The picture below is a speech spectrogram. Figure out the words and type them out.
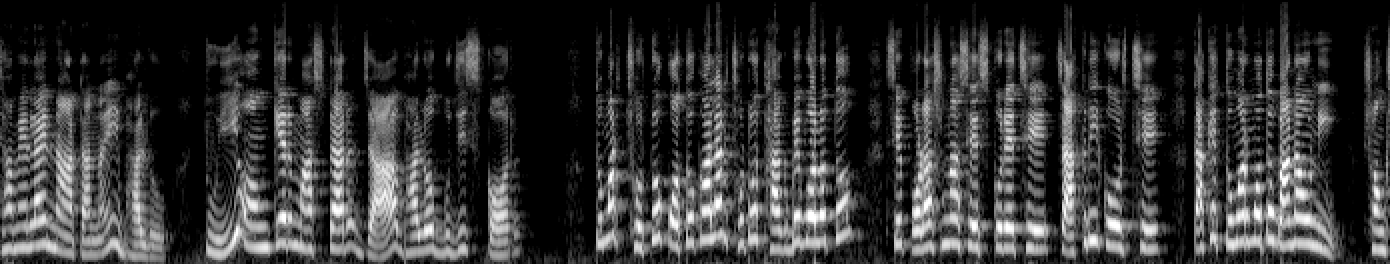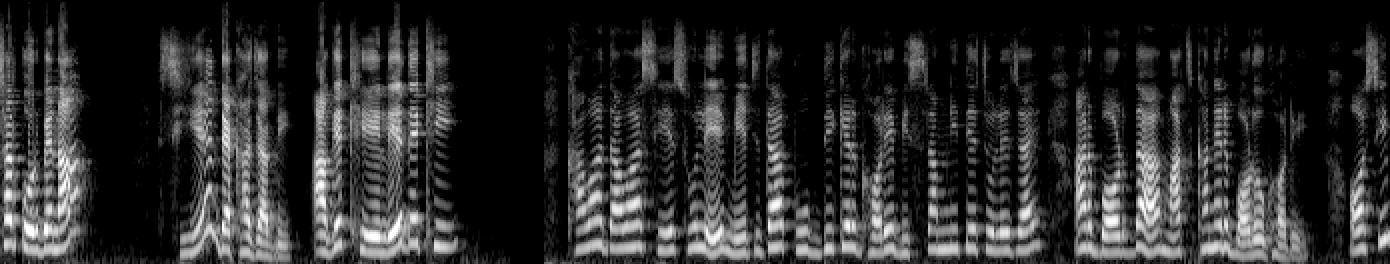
ঝামেলায় না টানাই ভালো। তুই অঙ্কের মাস্টার, যা ভালো বুঝিস কর। তোমার ছোট কতকাল আর ছোট থাকবে বলো তো সে পড়াশোনা শেষ করেছে, চাকরি করছে, তাকে তোমার মতো বানাওনি, সংসার করবে না? সে দেখা যাবে, আগে খেলে দেখি। খাওয়া দাওয়া শেষ হলে মেজদা পূব দিকের ঘরে বিশ্রাম নিতে চলে যায় আর বর্দা মাঝখানের বড় ঘরে। অসীম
